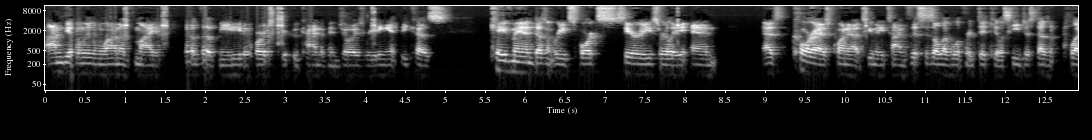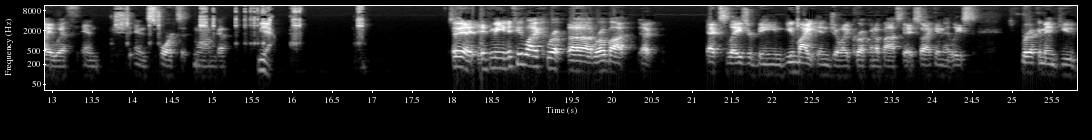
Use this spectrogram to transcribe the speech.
I'm the only one of my of the media horse group who kind of enjoys reading it because Caveman doesn't read sports series really, and as Cora has pointed out too many times, this is a level of ridiculous he just doesn't play with in in sports manga. Yeah. So yeah, I mean, if you like uh, robot uh, X laser beam, you might enjoy Kuroko no Basuke. So I can at least recommend you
